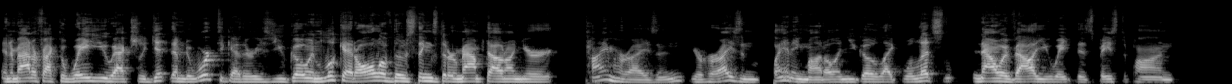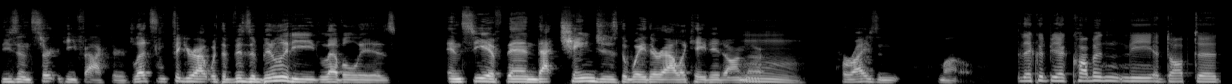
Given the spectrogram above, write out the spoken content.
And a matter of fact, the way you actually get them to work together is you go and look at all of those things that are mapped out on your time horizon, your horizon planning model, and you go like, well, let's now evaluate this based upon these uncertainty factors. Let's figure out what the visibility level is and see if then that changes the way they're allocated on the mm. horizon model. There could be a commonly adopted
